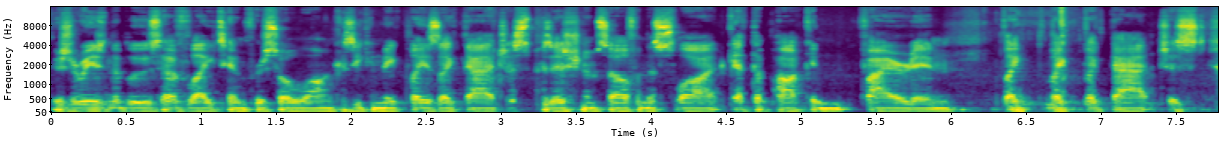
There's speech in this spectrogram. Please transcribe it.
there's a reason the Blues have liked him for so long because he can make plays like that, just position himself in the slot, get the puck, and fire it in like like like that, just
